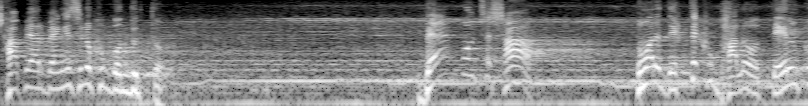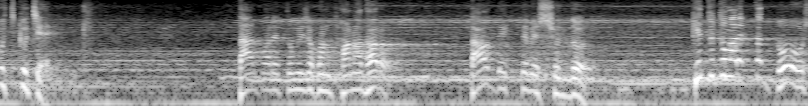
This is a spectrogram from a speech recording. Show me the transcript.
সাপে আর ব্যাঙে ছিল খুব বন্ধুত্ব। ব্যাঙ বলছে, সাপ, তোমারে দেখতে খুব ভালো, তেল কুচকুচে। তারপরে তুমি যখন ফনা ধরো, তাও দেখতে বেশ সুন্দর। কিন্তু তোমার একটা দোষ,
